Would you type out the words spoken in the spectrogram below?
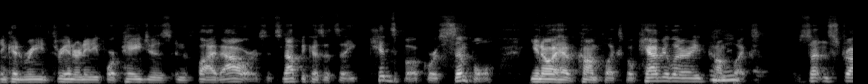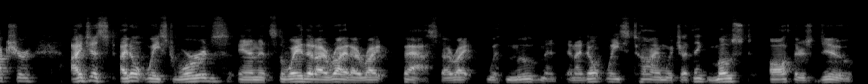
and can read 384 pages in five hours. It's not because it's a kid's book or simple. You know, I have complex vocabulary, mm-hmm. complex sentence structure. I just I don't waste words, and it's the way that I write. I write fast. I write with movement, and I don't waste time, which I think most authors do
